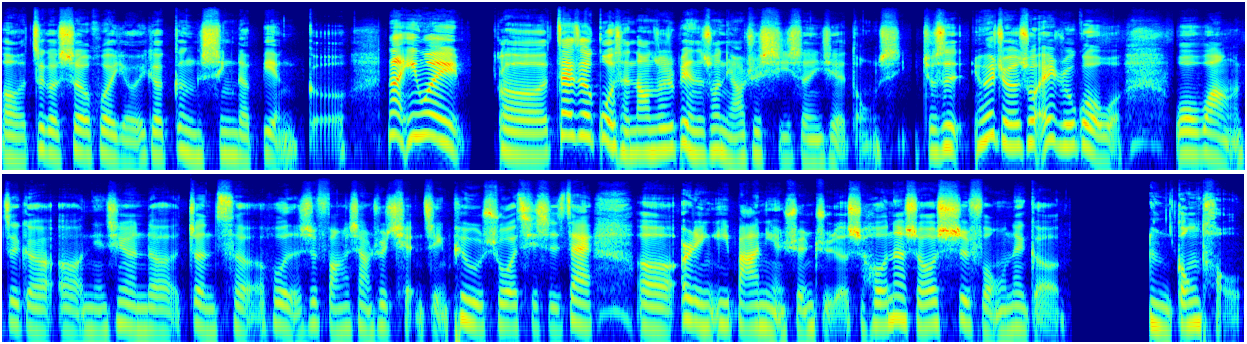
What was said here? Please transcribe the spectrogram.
呃这个社会有一个更新的变革？那因为。呃，在这个过程当中，就变成说你要去牺牲一些东西，就是你会觉得说，哎，如果我我往这个呃年轻人的政策或者是方向去前进，譬如说，其实在呃二零一八年选举的时候，那时候适逢那个。嗯，公投，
